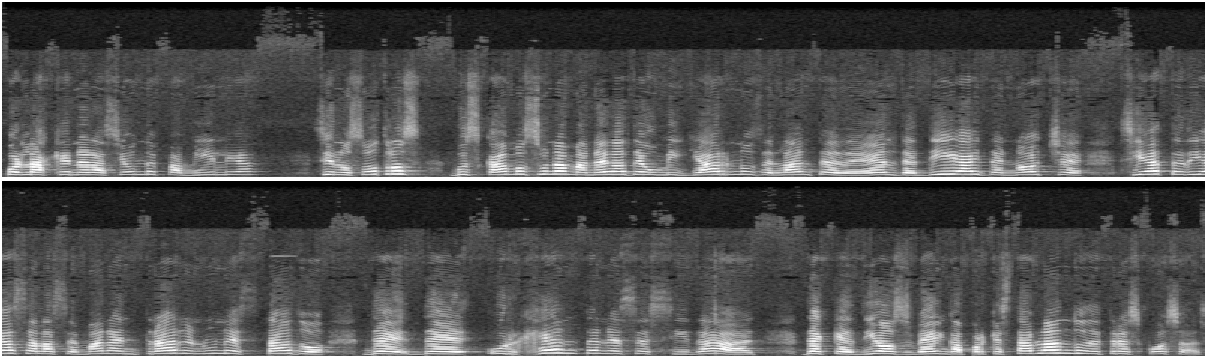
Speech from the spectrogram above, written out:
por la generación de familia, si nosotros buscamos una manera de humillarnos delante de Él de día y de noche, siete días a la semana, entrar en un estado de, urgente necesidad de que Dios venga, porque está hablando de tres cosas.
